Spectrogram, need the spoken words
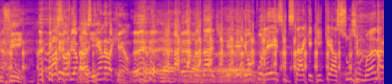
Enfim. Não sabia mais Aí- quem era quem. É verdade. É, é, Eu pulei esse destaque aqui, que é a Suzy Humana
